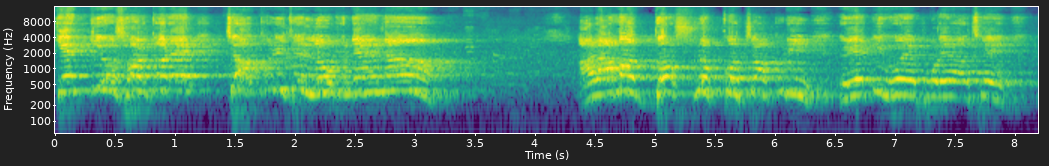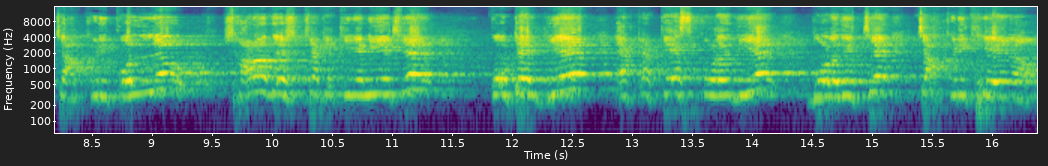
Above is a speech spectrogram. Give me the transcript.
কেন্দ্রীয় সরকারের চাকরিতে লোক নেয় না। আর আমার দশ লক্ষ চাকরি রেডি হয়ে পড়ে আছে। চাকরি করলেও সারা দেশটাকে কিনে নিয়েছে, কোর্টে গিয়ে একটা কেস করে দিয়ে বলে দিচ্ছে, চাকরি খেয়ে নাও।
